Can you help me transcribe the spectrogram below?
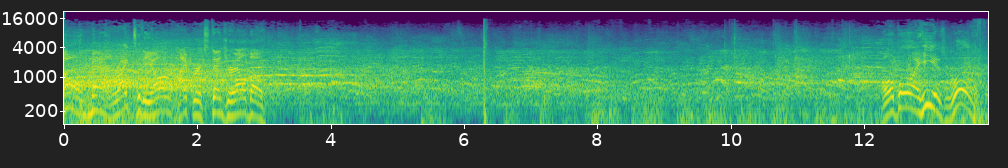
Oh, man, right to the arm. Hyperextend your elbow. Oh boy, he is rolling.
